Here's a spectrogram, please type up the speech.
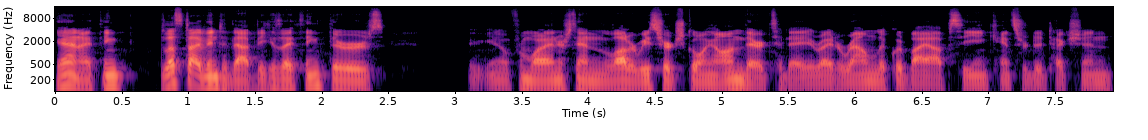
Yeah, and I think let's dive into that because I think there's, you know, from what I understand, a lot of research going on there today, right, around liquid biopsy and cancer detection.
